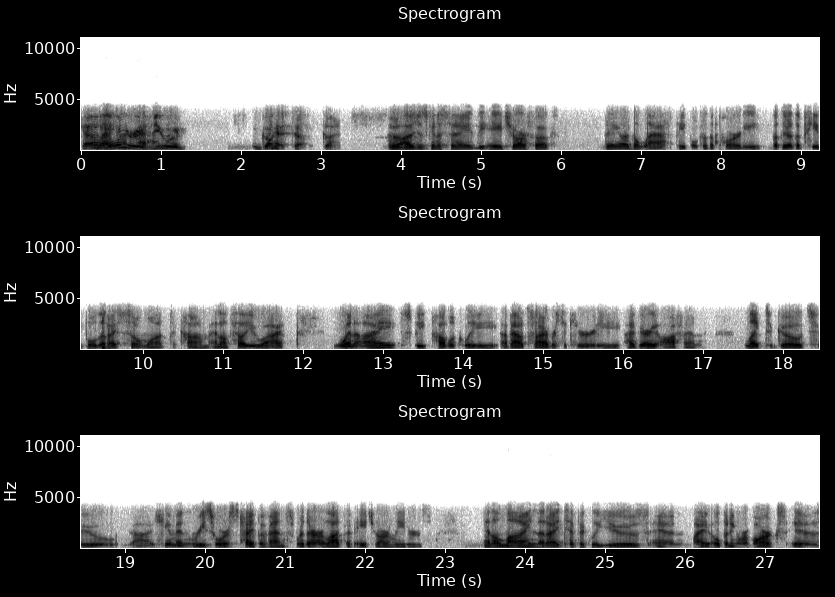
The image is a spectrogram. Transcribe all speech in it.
Tom, I, I, wonder I, if I you would go ahead, Tom. Go ahead. Uh, I was just going to say the HR folks, they are the last people to the party, but they're the people that I so want to come, and I'll tell you why when I speak publicly about cybersecurity, I very often like to go to uh, human resource type events where there are lots of HR leaders. And a line that I typically use in my opening remarks is,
